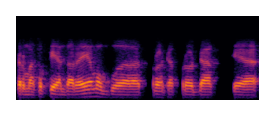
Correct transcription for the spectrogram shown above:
termasuk di antaranya membuat produk-produk ya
